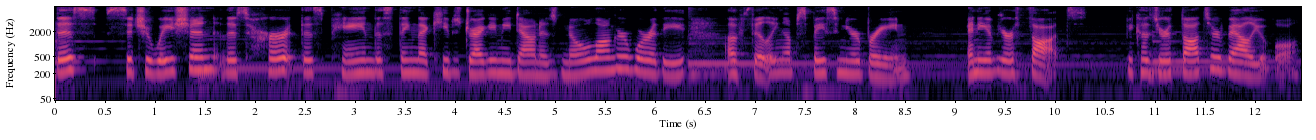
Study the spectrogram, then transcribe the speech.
this situation, this hurt, this pain, this thing that keeps dragging me down is no longer worthy of filling up space in your brain, any of your thoughts, because your thoughts are valuable.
